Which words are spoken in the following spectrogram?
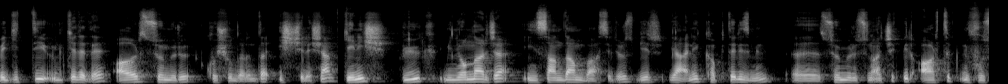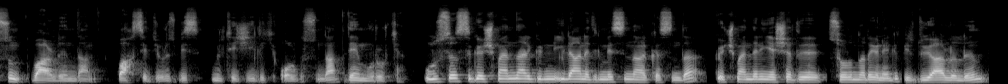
ve gittiği ülkede de ağır sömürü koşullarında işçileşen geniş, büyük, milyonlarca insandan bahsediyoruz. Bir yani kapitalizmin e, sömürüsüne açık bir artık nüfusun varlığından bahsediyoruz biz mültecilik olgusundan dem vururken. Uluslararası Göçmenler Günü'nün ilan edilmesinin arkasında göçmenlerin yaşadığı sorunlara yönelik bir duyarlılığın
